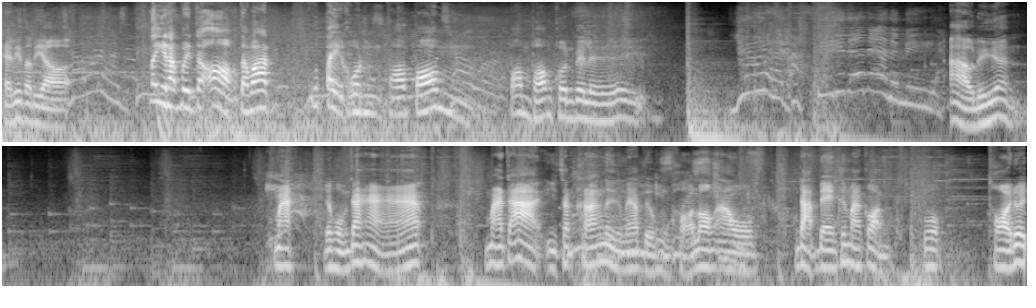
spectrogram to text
แครี่ตัวเดียว Tower has been ตีทำเป็นจะออกแต่ว่ากูเตะคนพร้อมป้อม ป้อมพร้อมคนไปเลย อ้าวเลื่อน มา เดี๋ยวผมจะหามาจ้าอีกสักครั้งหนึ่งนะครับ เดี๋ยวผมขอลองเอาดาบแดงขึ้นมาก่อน พวกทอยด้วย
